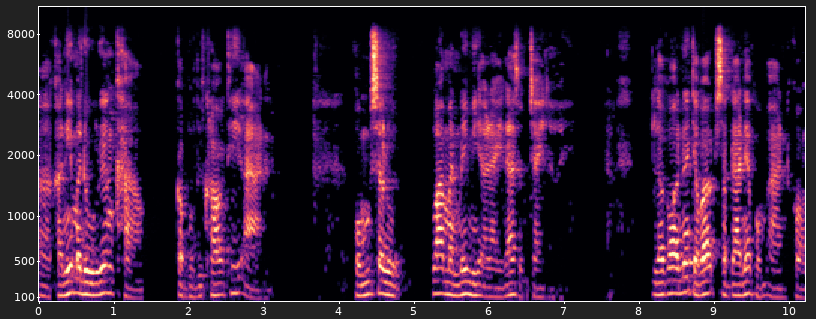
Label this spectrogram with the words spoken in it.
อ่าคราวนี้มาดูเรื่องข่าวกับบทวิเคราะห์ที่อ่าน ผมสรุปว่ามันไม่มีอะไรน่าสนใจเลย แล้วก็เนื่องจากว่าสัปดาห์นี้ผมอ่านของ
